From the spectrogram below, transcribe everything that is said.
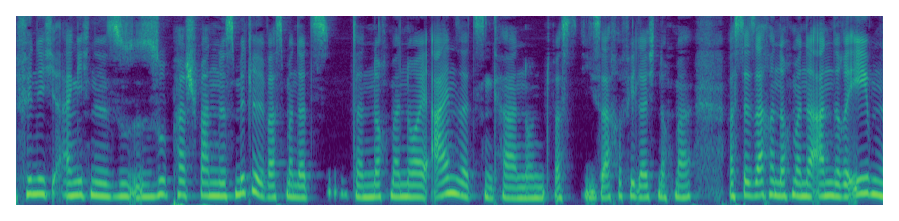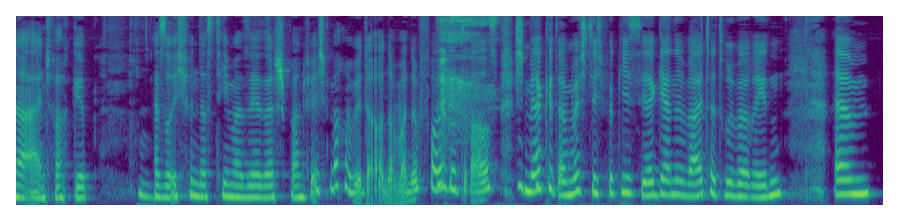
Finde ich eigentlich ein super spannendes Mittel, was man das dann nochmal neu einsetzen kann und was die Sache vielleicht nochmal, was der Sache nochmal eine andere Ebene einfach gibt. Hm. Also ich finde das Thema sehr, sehr spannend. Vielleicht machen wir da auch nochmal eine Folge draus. Ich merke, da möchte ich wirklich sehr gerne weiter drüber reden. Ähm,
